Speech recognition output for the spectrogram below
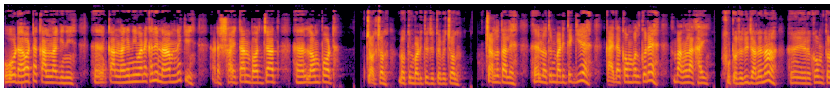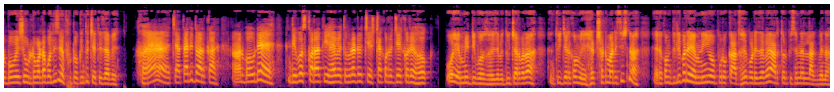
ও ডাবারটা কালনাগিনী। হ্যাঁ কালনাগিনী মানে খালি নাম নাকি? একটা শয়তান বজ্জাত হ্যাঁ লম্পট। চল চল নতুন বাড়িতে যেতে হবে চল। চলো তাহলে হ্যাঁ নতুন বাড়িতে গিয়ে কায়দা কম্বল করে বাংলা খাই। ফুটো যদি জানে না হ্যাঁ এরকম তোর বউ এসে উল্টোপাল্টা বলিস ফুটো কিন্তু চেতে যাবে। হ্যাঁ চেতারই দরকার। আর বউ রে ডিভোর্স করাতেই হবে তোমরা একটু চেষ্টা করো যে করে হোক। ওই এমনি ডিভোর্স হয়ে যাবে। দু চারবার তুই যেরকম হেডশট মারিছিস না, এরকম দিলি পরে এমনি ও পুরো কাত হয়ে পড়ে যাবে, আর তোর পিছনে লাগবে না।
